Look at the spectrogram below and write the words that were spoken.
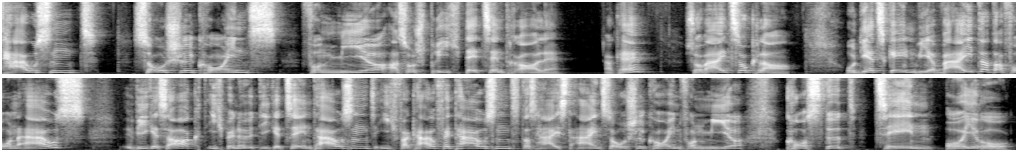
1000 Social Coins von mir, also sprich dezentrale. Okay? Soweit so klar. Und jetzt gehen wir weiter davon aus, wie gesagt, ich benötige 10.000, ich verkaufe 1.000, das heißt ein Social Coin von mir kostet 10 Euro.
